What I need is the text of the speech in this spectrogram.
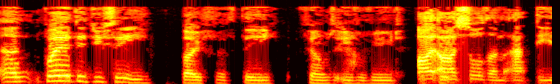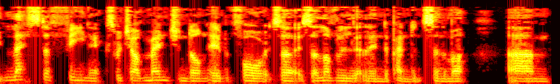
And where did you see both of the films that you've reviewed? I, I, saw them at the Leicester Phoenix, which I've mentioned on here before. It's a it's a lovely little independent cinema um,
